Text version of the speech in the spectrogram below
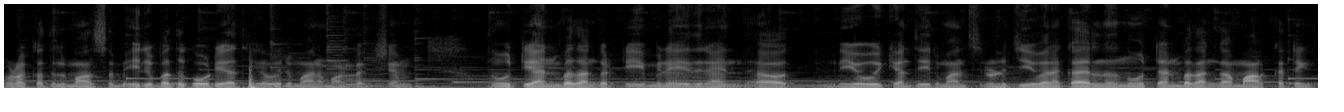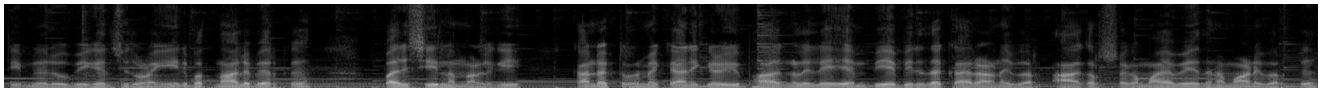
തുടക്കത്തിൽ മാസം ഇരുപത് കോടി അധിക വരുമാനമാണ് ലക്ഷ്യം. നൂറ്റി അൻപത് അംഗ ടീമിനെ ഇതിനായി നിയോഗിക്കാൻ തീരുമാനിച്ചിട്ടുണ്ട്. ജീവനക്കാരിൽ നിന്ന് നൂറ്റൻപത് അംഗ മാർക്കറ്റിംഗ് ടീമിനെ രൂപീകരിച്ചു തുടങ്ങി. ഇരുപത്തിനാല് പേർക്ക് പരിശീലനം നൽകി. കണ്ടക്ടർ മെക്കാനിക്കൽ വിഭാഗങ്ങളിലെ എം ബി എ ബിരുദക്കാരാണ് ഇവർ. ആകർഷകമായ വേതനമാണ് ഇവർക്ക്.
